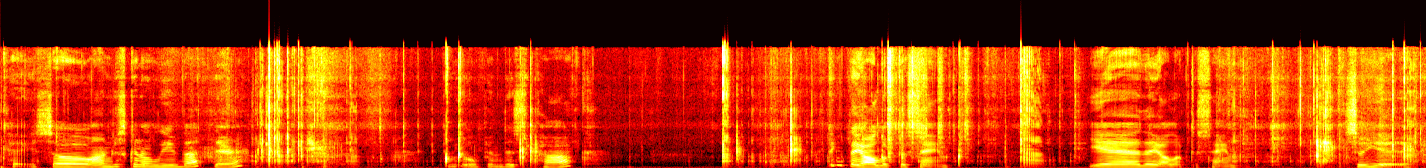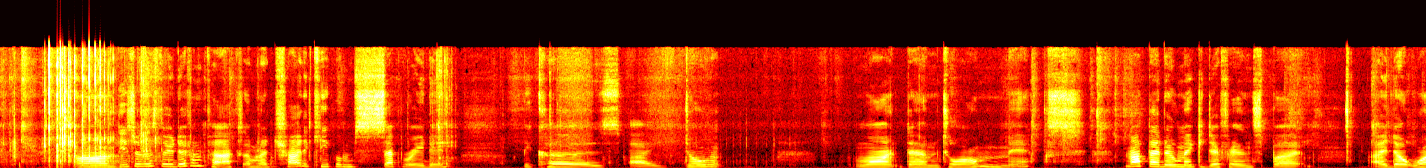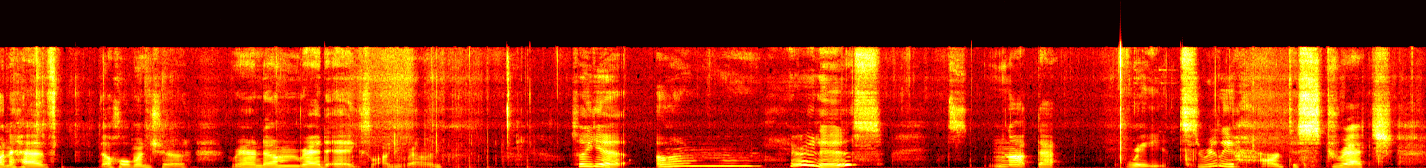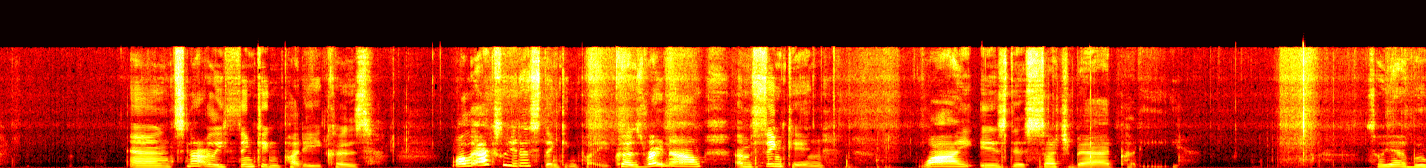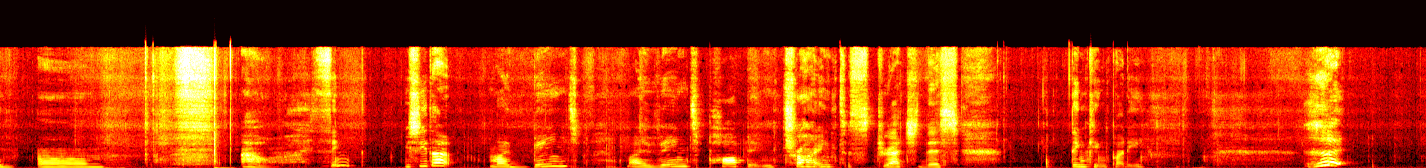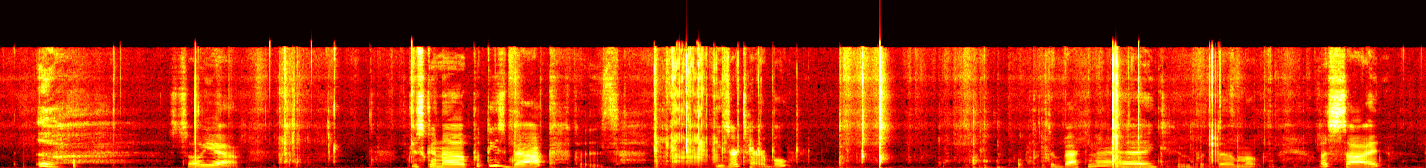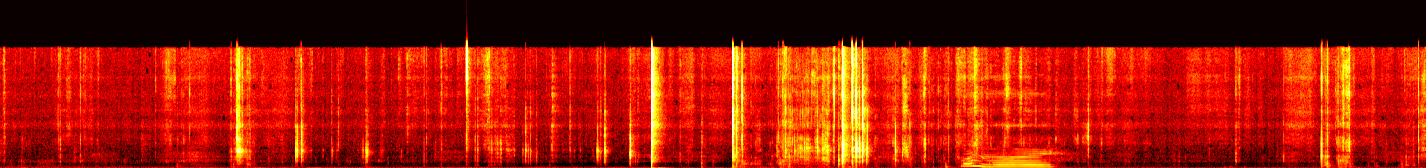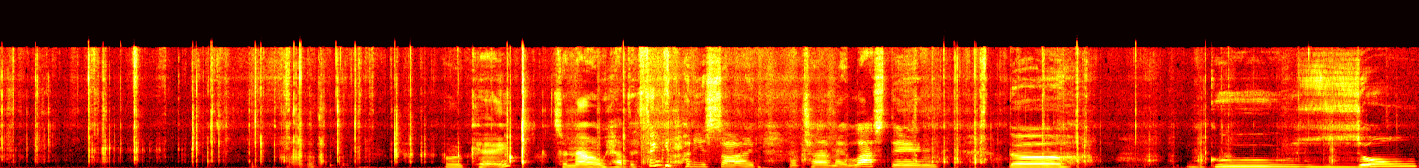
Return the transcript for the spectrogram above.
Okay, so I'm just going to leave that there. Open this pack. I think they all look the same. Yeah, they all look the same. So yeah. Um, these are the three different packs. I'm going to try to keep them separated because I don't want them to all mix. Not that it'll make a difference, but I don't want to have a whole bunch of random red eggs lying around. So yeah, um, here it is. It's not that great. It's really hard to stretch. And it's not really thinking putty because, well, actually it is thinking putty. Because right now I'm thinking why is this such bad putty? So yeah, boom. Um, ow. I think, you see that? My veins, my veins popping, trying to stretch this thinking putty. So yeah, just gonna put these back these are terrible Put them back in their egg and put them aside. One more. Okay, so now we have the thinking putty aside. I'll try my last thing, the Guzo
